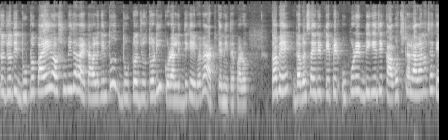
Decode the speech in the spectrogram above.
তো যদি দুটো পায়েই অসুবিধা হয়, তাহলে কিন্তু দুটো জুতোরই গোড়ালির দিকে এইভাবে আটকে নিতে পারো। তবে ডাবল সাইডের টেপের উপরের দিকে যে কাগজটা লাগানো থাকে,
